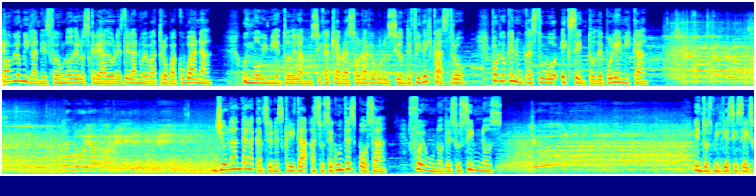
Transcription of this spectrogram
Pablo Milanés fue uno de los creadores de la nueva trova cubana un movimiento de la música que abrazó la revolución de Fidel Castro, por lo que nunca estuvo exento de polémica. Yolanda, la canción escrita a su segunda esposa, fue uno de sus himnos. En 2016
